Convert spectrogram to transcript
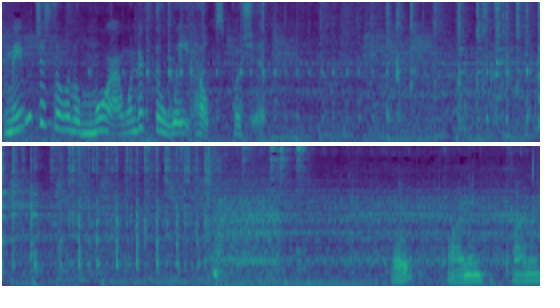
Maybe just a little more. I wonder if the weight helps push it. Oh, climbing, climbing.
